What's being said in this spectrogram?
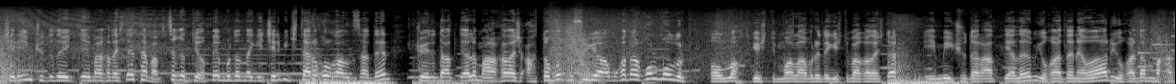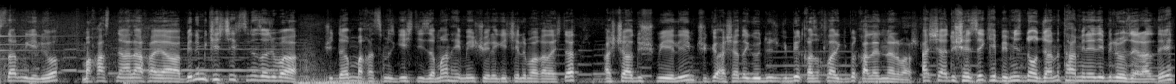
geçelim. Şurada da bekleyelim arkadaşlar. Tamam sıkıntı yok. Ben buradan da geçelim. İki tane kol kaldı zaten. Şöyle de atlayalım. Arkadaş ahtapot musun ya? Bu kadar kol mu olur? Allah geçtim. Valla buraya da geçtim arkadaşlar. Emin şuradan atlayalım. Yukarıda ne var? Yukarıdan makaslar mı geliyor? Makas ne alaka ya? Beni mi keseceksiniz acaba? Şuradan makasımız geçtiği zaman hemen şöyle geçelim arkadaşlar. Aşağı düşmeyelim çünkü aşağıda gördüğünüz gibi kazıklar gibi kalemler var. Aşağı düşersek hepimiz ne olacağını tahmin edebiliyoruz herhalde.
